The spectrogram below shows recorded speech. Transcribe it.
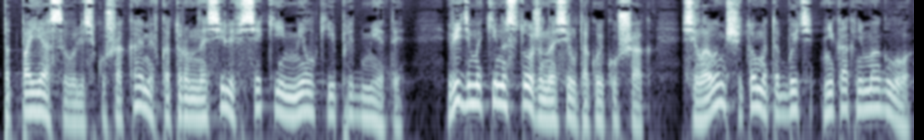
подпоясывались кушаками, в котором носили всякие мелкие предметы. Видимо, Кинес тоже носил такой кушак. Силовым щитом это быть никак не могло.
